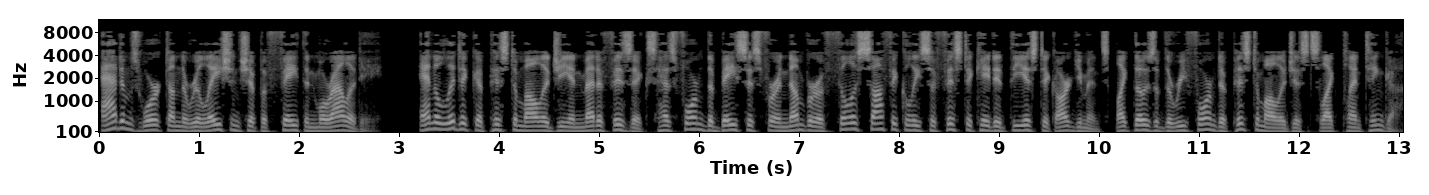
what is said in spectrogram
Adams worked on the relationship of faith and morality. Analytic epistemology and metaphysics has formed the basis for a number of philosophically sophisticated theistic arguments, like those of the Reformed epistemologists like Plantinga.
